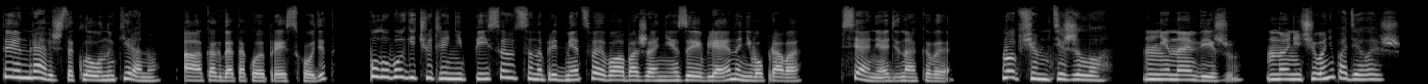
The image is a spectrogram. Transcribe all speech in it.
Ты нравишься клоуну Кирану, а когда такое происходит, полубоги чуть ли не писаются на предмет своего обожания, заявляя на него права. Все они одинаковые. В общем, тяжело. Ненавижу, но ничего не поделаешь.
